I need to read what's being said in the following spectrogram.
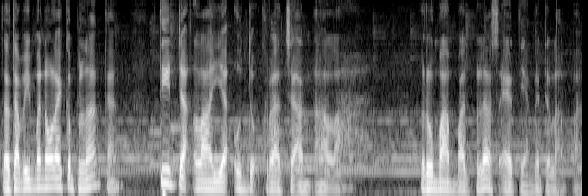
tetapi menoleh ke belakang tidak layak untuk kerajaan Allah. Roma 14 ayat yang ke-8.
